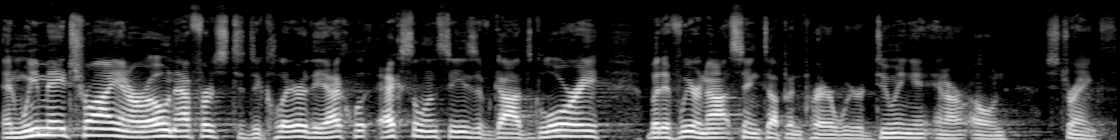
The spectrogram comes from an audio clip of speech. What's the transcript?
And we may try in our own efforts to declare the excellencies of God's glory, but if we are not synced up in prayer, we are doing it in our own strength.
